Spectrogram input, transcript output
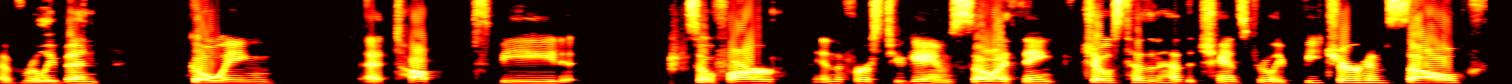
have really been going at top speed so far in the first two games. So I think Jost hasn't had the chance to really feature himself.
